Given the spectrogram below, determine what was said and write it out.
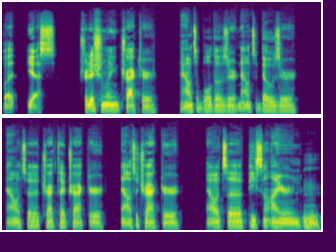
But yes, traditionally tractor, now it's a bulldozer, now it's a dozer, now it's a track type tractor, now it's a tractor, now it's a piece of iron, Mhm.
